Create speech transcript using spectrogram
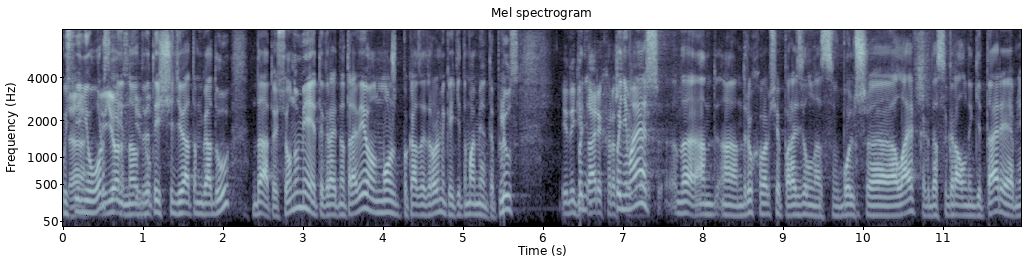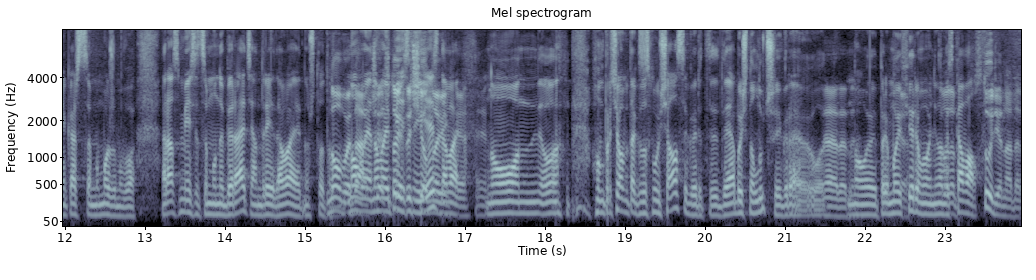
пусть да, юниорский, юниорский, но в 2009 году. Да, то есть он умеет играть на траве, он может показать Роме какие-то моменты. Плюс И на Пон- гитаре хорошо Понимаешь, да, Ан- а, Андрюха вообще поразил нас в Больше live, когда сыграл на гитаре. Мне кажется, мы можем его раз в месяц ему набирать. Андрей, давай, ну что там, Новый, да, новая, что- новая что песня изучил есть, давай. Конечно. Но он, он, он причем так засмущался, говорит, да я обычно лучше играю. Вот. Да, да, да. Но прямой эфир ему немного Ну, сковал. В студии надо.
